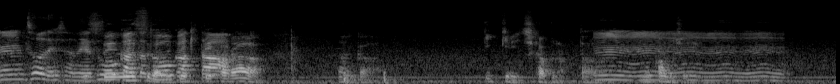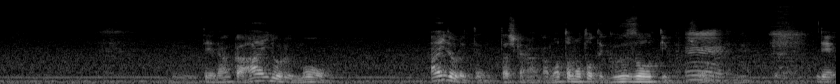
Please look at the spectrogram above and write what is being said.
ん、うん、そうでしたね。遠かった遠かっが出てきてかたらなんか一気に近くなったのかうんうんうんうんもしれない、でなんかアイドルもアイドルって確かなんかもともとって偶像っていうんでしょ、うん。で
